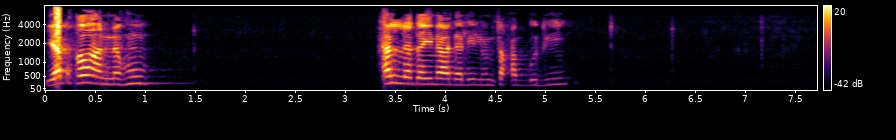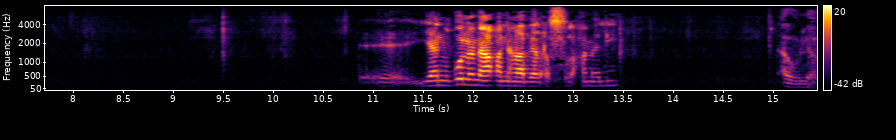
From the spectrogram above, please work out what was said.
يبقى أنه هل لدينا دليل تعبدي؟ ينقلنا عن هذا الأصل العملي أو لا؟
